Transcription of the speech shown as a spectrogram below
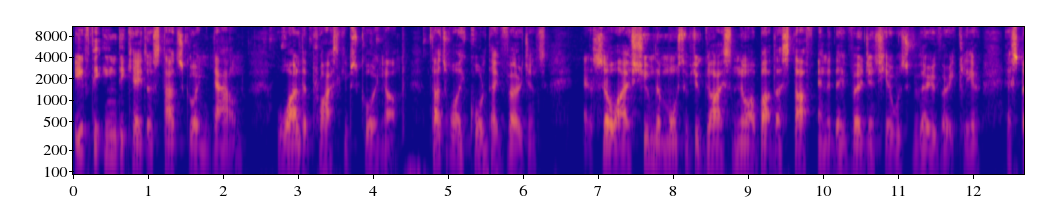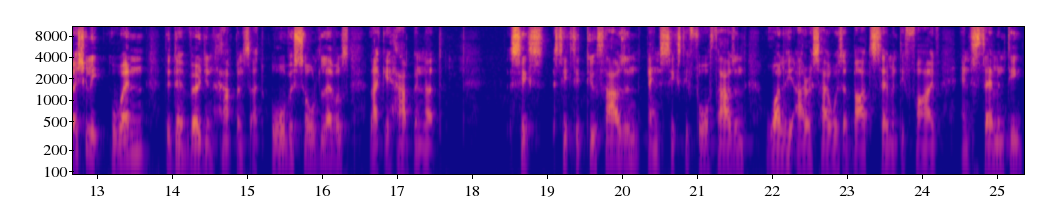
if the indicator starts going down while the price keeps going up, that's what I call divergence. So I assume that most of you guys know about that stuff and the divergence here was very, very clear, especially when the divergence happens at oversold levels, like it happened at 62,000 and 64,000, while the RSI was about 75 and 70.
